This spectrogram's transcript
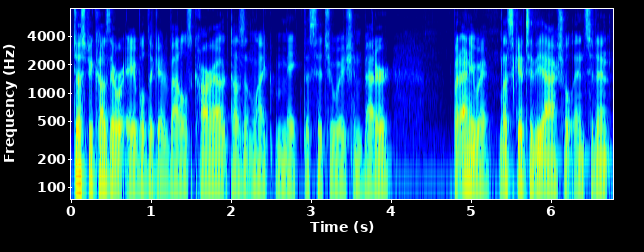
just because they were able to get Vettel's car out doesn't like make the situation better. But anyway, let's get to the actual incident.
